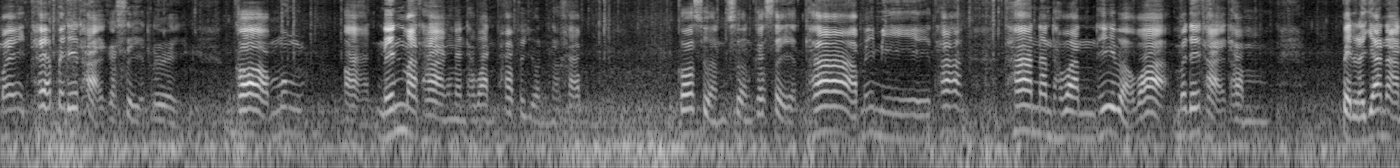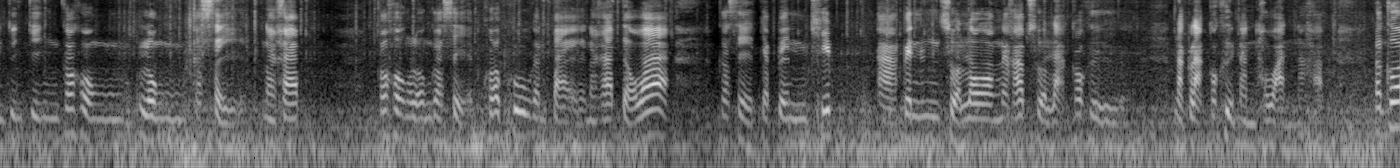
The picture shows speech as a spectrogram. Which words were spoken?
ไม่แทบไม่ได้ถ่ายเกษตรเลย ก็มุ่งเน้นมาทางนันทวันภาพยนตร์นะครับ ก็ส่วนส่วนเกษตรถ้าไม่มีถ้าถ้านันทวันที่แบบว่าไม่ได้ถ่ายทำเป็นระยะนานจริง ๆ ก็คงลงเกษตรนะครับ ก็คงลงเกษตรควบคู่กันไปนะครับ แต่ว่าเกษตรจะเป็นคลิปอ่าเป็นส่วนรองนะครับ ส่วนหลักก็คือ หลักๆก็คือนันทวันนะครับ แล้วก็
